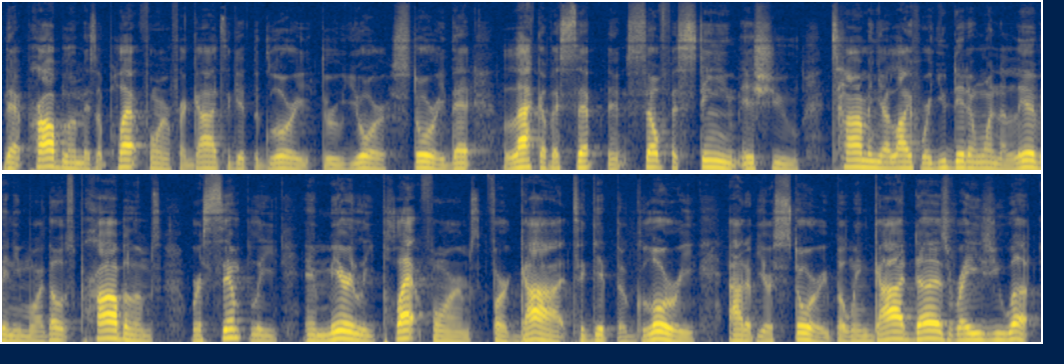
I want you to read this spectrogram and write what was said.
That problem is a platform for God to get the glory through your story. That lack of acceptance, self esteem issue, time in your life where you didn't want to live anymore, those problems were simply and merely platforms for God to get the glory out of your story. But when God does raise you up,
